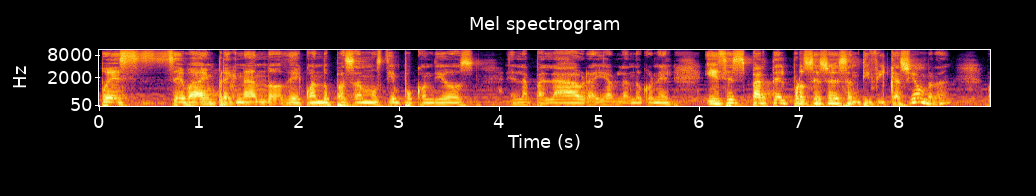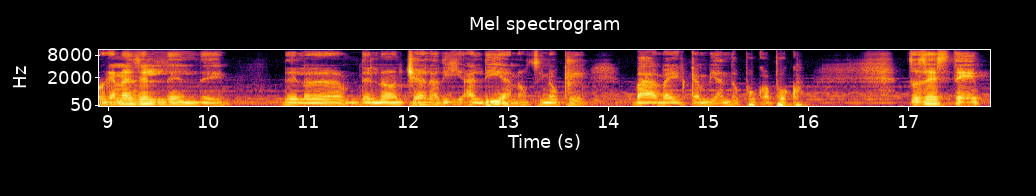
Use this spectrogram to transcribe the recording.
pues, se va impregnando de cuando pasamos tiempo con Dios en la palabra y hablando con Él. Y ese es parte del proceso de santificación, ¿verdad? Porque no es del, del, de, de la, del noche a la di- al día, ¿no? Sino que va, va a ir cambiando poco a poco. Entonces, este,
